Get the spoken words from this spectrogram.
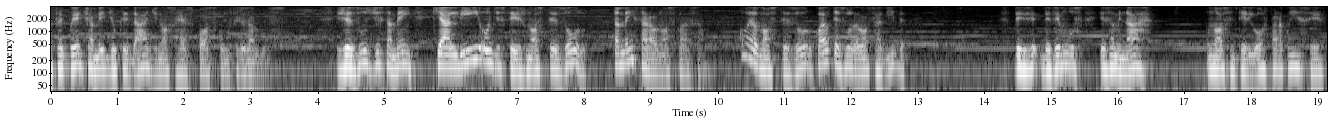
É frequente a mediocridade em nossa resposta como filhos da luz. Jesus diz também que ali onde esteja o nosso tesouro, também estará o nosso coração. Qual é o nosso tesouro? Qual é o tesouro da nossa vida? Devemos examinar o nosso interior para conhecer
